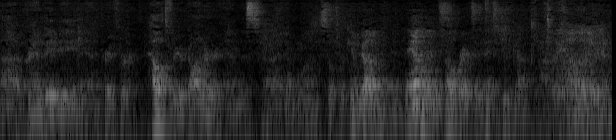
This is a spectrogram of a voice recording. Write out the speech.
uh, grandbaby and pray for health for your daughter and this uh, young one. So for Kim Gunn and family, we celebrate, say thanks be to God. Hallelujah.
